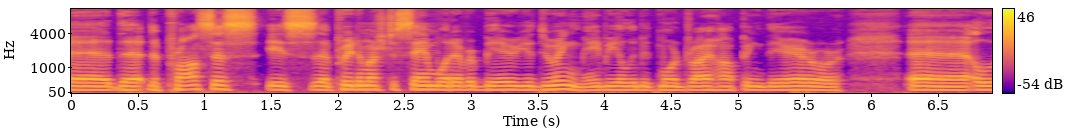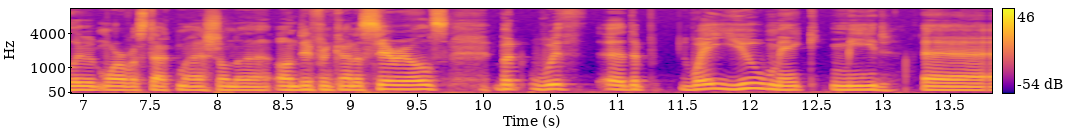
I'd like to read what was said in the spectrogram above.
Uh, the the process is uh, pretty much the same whatever beer you're doing. Maybe a little bit more dry hopping there, or uh, a little bit more of a stock mash on a, on different kind of cereals. But with uh, the way you make mead, uh,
